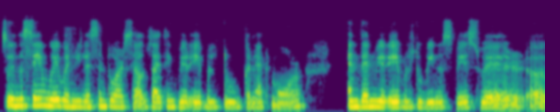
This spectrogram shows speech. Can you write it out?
So in the same way when we listen to ourselves i think we're able to connect more. And then we're able to be in a space where uh,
